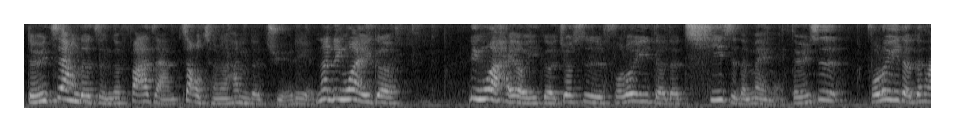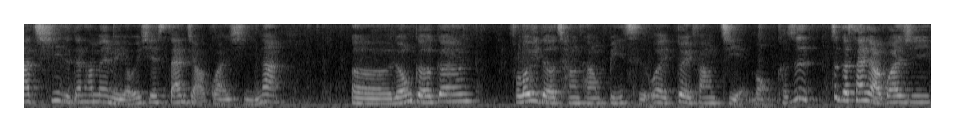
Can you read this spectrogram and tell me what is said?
等于这样的整个发展造成了他们的决裂。那另外一个，另外还有一个就是弗洛伊德的妻子的妹妹，等于是弗洛伊德跟他妻子跟他妹妹有一些三角关系。那呃，荣格跟弗洛伊德常常彼此为对方解梦，可是这个三角关系，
